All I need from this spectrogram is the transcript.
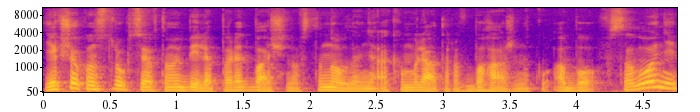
Якщо конструкція автомобіля передбачено встановлення акумулятора в багажнику або в салоні,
